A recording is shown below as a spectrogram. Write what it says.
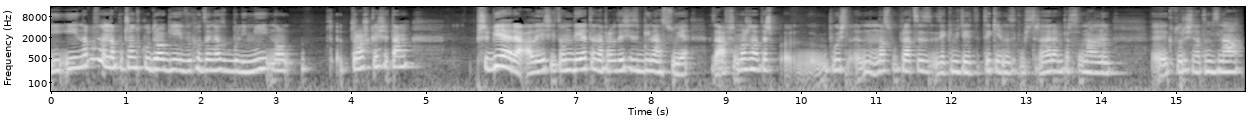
I, i na pewno na początku drogi wychodzenia z bulimii, no troszkę się tam przybiera, ale jeśli tą dietę naprawdę się zbilansuje, zawsze można też e, pójść na współpracę z jakimś dietetykiem, z jakimś trenerem personalnym, e, który się na tym zna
